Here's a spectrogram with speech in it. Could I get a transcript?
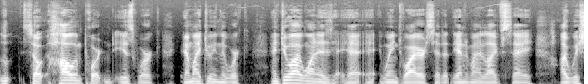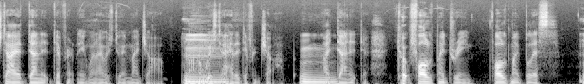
L- So, how important is work? Am I doing the work? And do I want, as uh, uh, Wayne Dyer said at the end of my life, say, I wished I had done it differently when I was doing my job. I wished I had a different job. I'd done it, took, followed my dream, followed my bliss. As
